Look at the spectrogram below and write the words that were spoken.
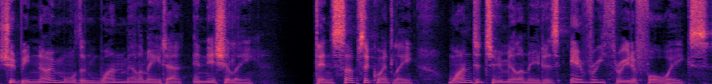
should be no more than 1 mm initially, then subsequently 1 to 2 millimeters every 3 to 4 weeks.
